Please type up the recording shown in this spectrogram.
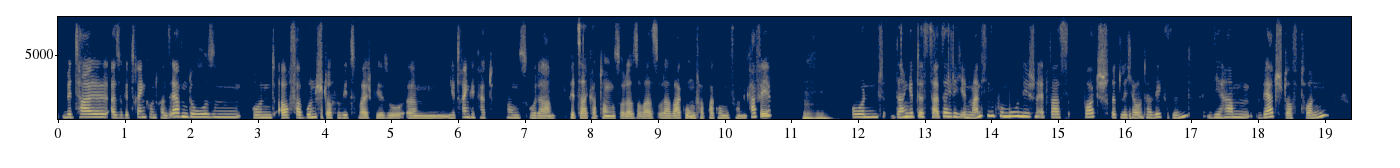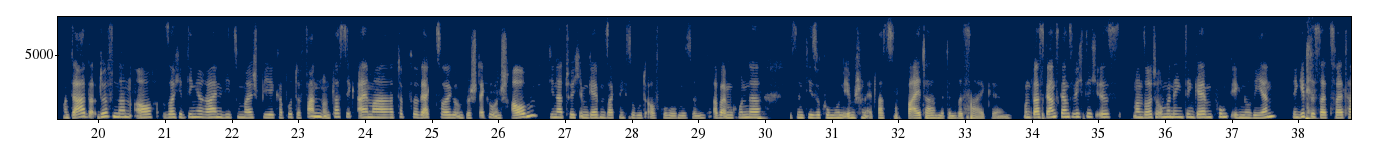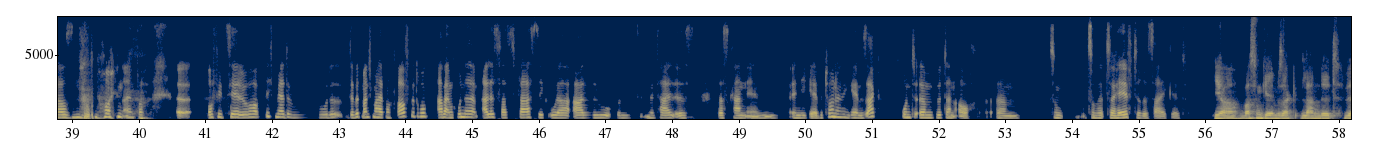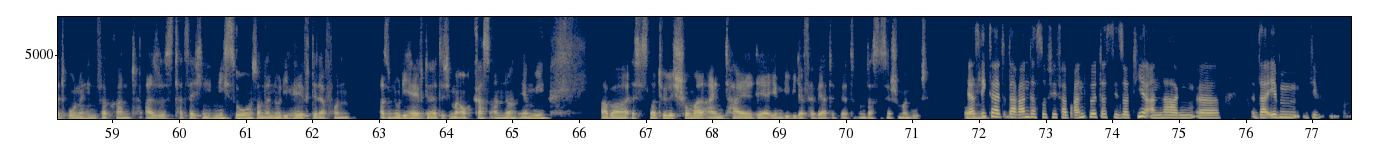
Metall, also Getränke und Konservendosen und auch Verbundstoffe wie zum Beispiel so ähm, Getränkekartons oder Pizzakartons oder sowas oder Vakuumverpackungen von Kaffee. Mhm. Und dann gibt es tatsächlich in manchen Kommunen, die schon etwas fortschrittlicher unterwegs sind, die haben Wertstofftonnen und da dürfen dann auch solche Dinge rein, wie zum Beispiel kaputte Pfannen und Plastikeimer, Töpfe, Werkzeuge und Bestecke und Schrauben, die natürlich im gelben Sack nicht so gut aufgehoben sind. Aber im Grunde sind diese Kommunen eben schon etwas weiter mit dem Recyceln. Und was ganz, ganz wichtig ist, man sollte unbedingt den gelben Punkt ignorieren. Den gibt es seit 2009 einfach äh, offiziell überhaupt nicht mehr. Wurde, der wird manchmal halt noch draufgedruckt, aber im Grunde alles, was Plastik oder Alu und Metall ist, das kann in, in die gelbe Tonne, in den gelben Sack und ähm, wird dann auch ähm, zum, zum, zur Hälfte recycelt. Ja, was im gelben Sack landet, wird ohnehin verbrannt. Also es ist tatsächlich nicht so, sondern nur die Hälfte davon. Also nur die Hälfte hört sich immer auch krass an, ne? Irgendwie. Aber es ist natürlich schon mal ein Teil, der irgendwie wiederverwertet wird. Und das ist ja schon mal gut. Ja, es liegt halt daran, dass so viel verbrannt wird, dass die Sortieranlagen äh, da eben die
